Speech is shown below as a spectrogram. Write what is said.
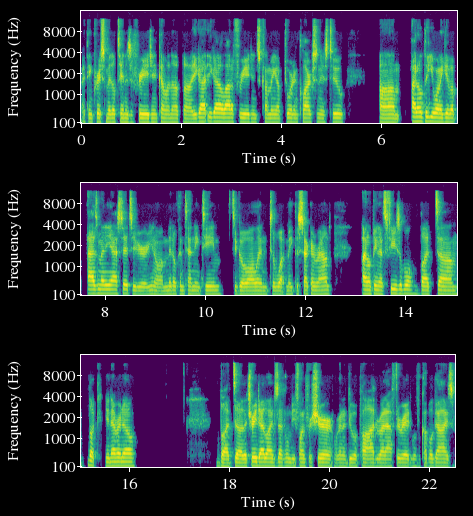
I think Khris Middleton is a free agent coming up. Uh, you got you got a lot of free agents coming up. Jordan Clarkson is too. Um, I don't think you want to give up as many assets if you're, you know, a middle contending team to go all in to what make the second round. I don't think that's feasible. But um, look, you never know. But uh, the trade deadline is definitely be fun for sure. We're gonna do a pod right after it with a couple guys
